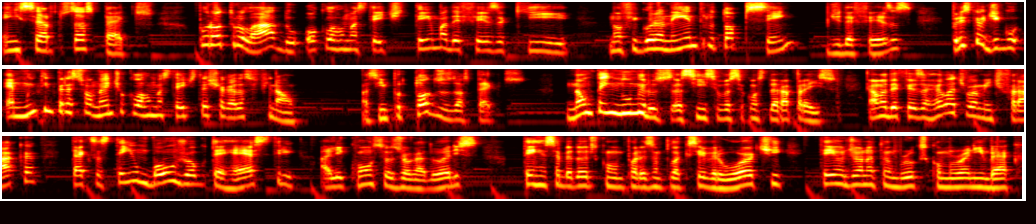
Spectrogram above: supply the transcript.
em certos aspectos. Por outro lado, Oklahoma State tem uma defesa que não figura nem entre o top 100 de defesas. Por isso que eu digo, é muito impressionante o Oklahoma State ter chegado a essa final. Assim, por todos os aspectos não tem números assim se você considerar para isso. É uma defesa relativamente fraca. Texas tem um bom jogo terrestre ali com seus jogadores. Tem recebedores como, por exemplo, o Xavier Worthy, tem o Jonathan Brooks como running back,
